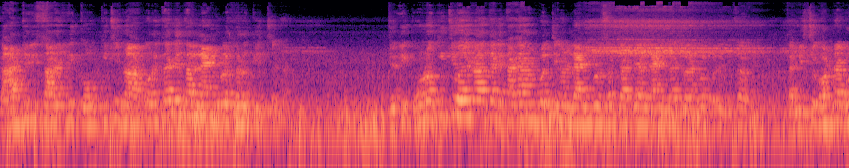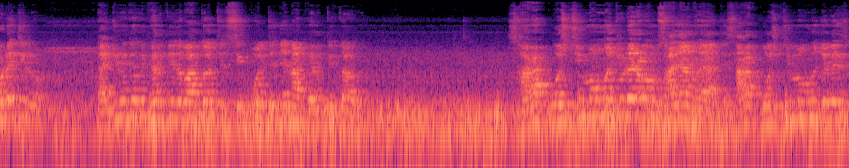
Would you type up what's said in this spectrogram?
তার যদি তারা যদি কেউ কিছু না করে থাকে তার ল্যান্ডগুলো ফেরত দিচ্ছে না। যদি কোনো কিছু হয়ে না থাকে, তাকে আমি বলছি ল্যান্ডগুলো সব যাদের ল্যান্ড আছে ল্যান্ড ফেরত দিতে হবে। তার নিশ্চয়ই ঘটনা ঘটেছিল। তার জন্য তুমি ফেরত দিতে বাধ্য হচ্ছে। সে বলছে যে না, ফেরত দিতে হবে। সারা পশ্চিমবঙ্গ জুড়ে এরকম সাজানো হয়ে আছে। সারা পশ্চিমবঙ্গ জুড়ে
